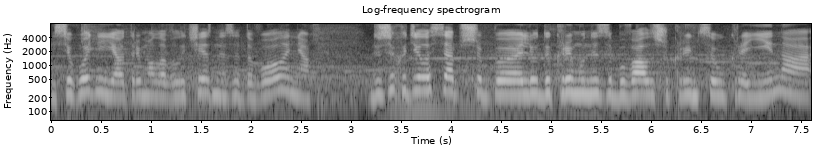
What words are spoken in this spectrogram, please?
І сьогодні я отримала величезне задоволення. Дуже хотілося б, щоб люди Криму не забували, що Крим це Україна,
